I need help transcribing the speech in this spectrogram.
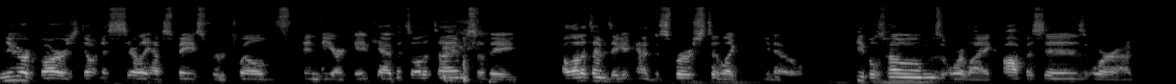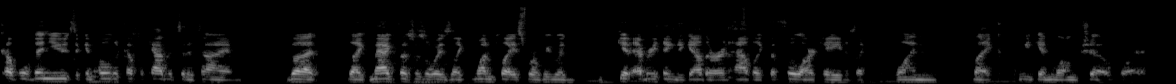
New York bars don't necessarily have space for 12 indie arcade cabinets all the time, so they, a lot of times they get kind of dispersed to like, you know, people's homes or like offices or a couple venues that can hold a couple cabinets at a time. But like Magfest was always like one place where we would get everything together and have like the full arcade as like one like weekend long show for it.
